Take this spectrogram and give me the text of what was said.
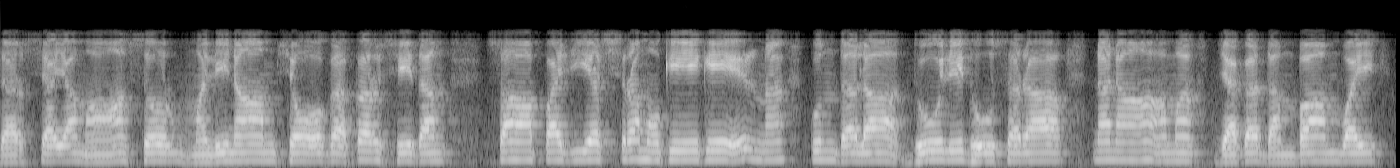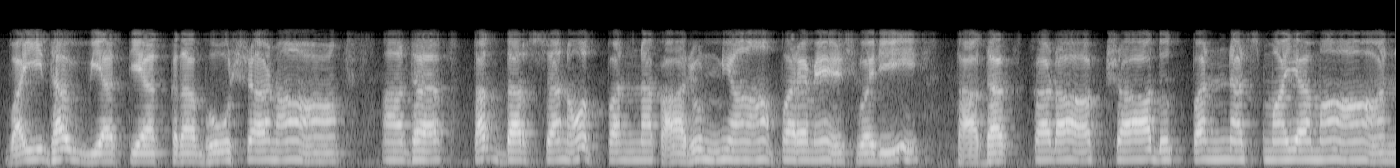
दर्शयमासुर्मलिनां शोककर्षितं सा पर्यश्रमुखीकीर्णकुन्दला धूलिधूसरा ननाम जगदम्बां वै वैधव्यत्यक्तभूषणा अध तद्दर्शनोत्पन्नकारुण्या परमेश्वरी ततः कडाक्षादुत्पन्नस्मयमान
